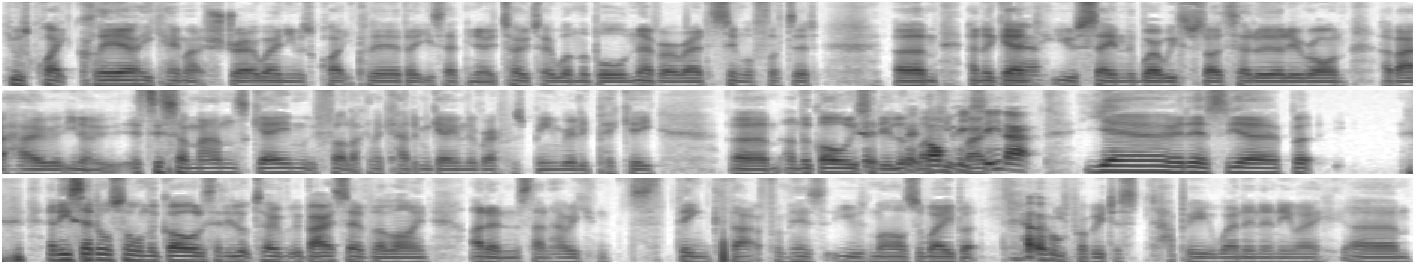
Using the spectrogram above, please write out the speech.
he was quite clear. He came out straight away and he was quite clear that he said, you know, Toto won the ball, never a red, single footed. Um, and again, yeah. he was saying where we started said earlier on about how, you know, is this a man's game? It felt like an academy game. The ref was being really picky. Um, and the goal, he said he looked like non-PC, that. Yeah, it is. Yeah, but and he said also on the goal, he said he looked over, bounced over the line. I don't understand how he can think that from his. He was miles away, but no. he's probably just happy it went in anyway. Um,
